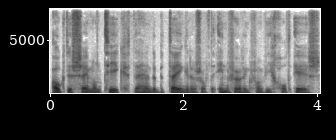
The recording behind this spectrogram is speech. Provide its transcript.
ook de semantiek, de, de betekenis of de invulling van wie God is,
